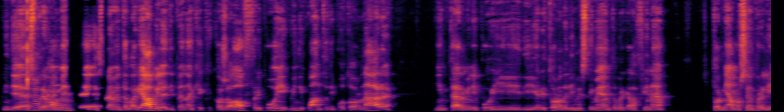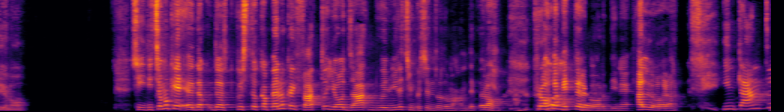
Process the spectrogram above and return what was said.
Quindi è estremamente, okay. estremamente variabile, dipende anche che cosa offri poi e quindi quanto ti può tornare in termini poi di ritorno dell'investimento, perché alla fine torniamo sempre lì, no? Sì, diciamo che eh, da, da, questo cappello che hai fatto io ho già 2500 domande, però prova a mettere ordine. Allora, intanto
